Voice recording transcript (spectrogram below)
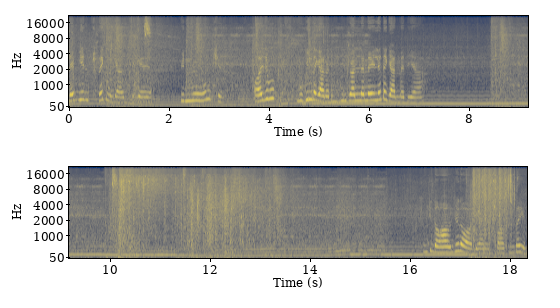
Levyeli tüfek mi geldi geri? Bilmiyorum ki. Ayrıca bu bugün de gelmedi. Bu güncellemeyle de gelmedi ya. Çünkü daha önce de vardı yani farkındayım.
